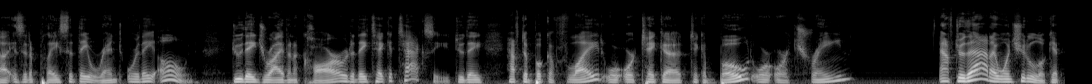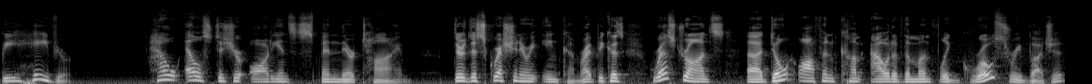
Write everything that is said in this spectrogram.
Uh, is it a place that they rent or they own? Do they drive in a car or do they take a taxi? Do they have to book a flight or, or take a take a boat or, or a train? After that, I want you to look at behavior. How else does your audience spend their time? Their discretionary income, right? Because restaurants uh, don't often come out of the monthly grocery budget.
